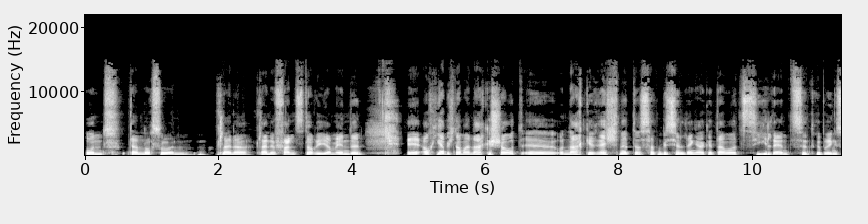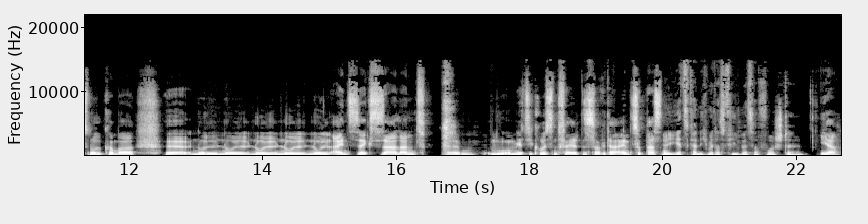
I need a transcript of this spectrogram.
und dann noch so ein kleiner kleine Fun-Story am Ende. Äh, auch hier habe ich nochmal nachgeschaut äh, und nachgerechnet. Das hat ein bisschen länger gedauert. Sealand sind übrigens 0,0000016 äh, Saarland. Ähm, nur um jetzt die Größenverhältnisse mal wieder einzupassen. Ja, jetzt kann ich mir das viel besser vorstellen. Ja,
